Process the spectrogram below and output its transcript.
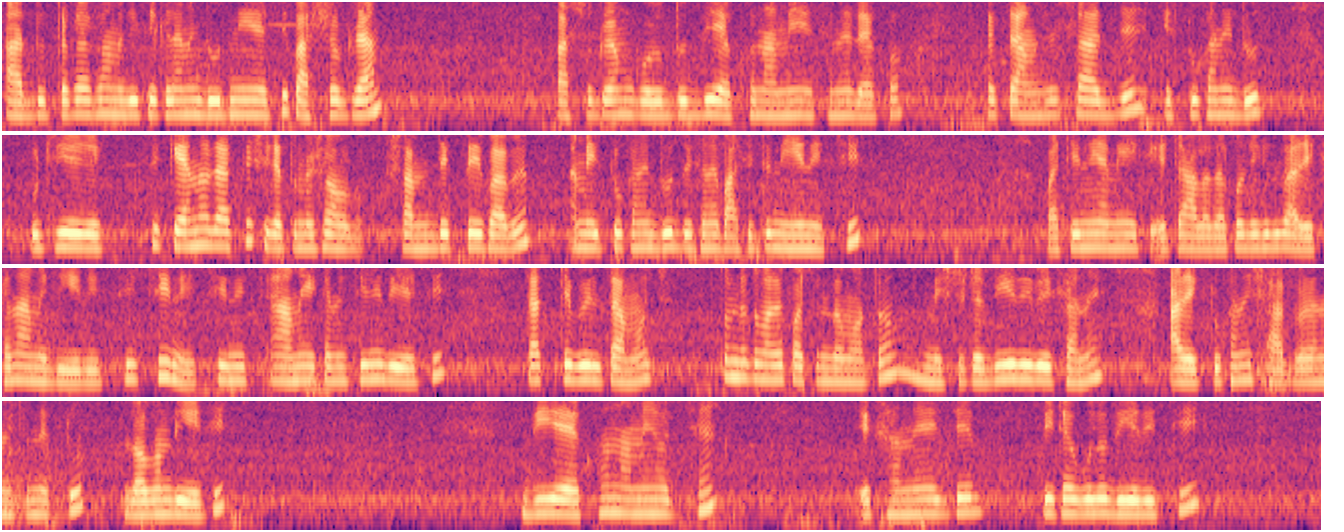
আর দুধটাকে এখন আমি দিচ্ছি এখানে আমি দুধ নিয়েছি পাঁচশো গ্রাম। পাঁচশো গ্রাম গরুর দুধ দিয়ে এখন আমি এখানে দেখো, একটা চামচের সাহায্যে একটুখানি দুধ উঠিয়ে রেখেছি। কেন রাখছি সেটা তোমরা সামনে দেখতেই পাবে। আমি একটুখানি দুধ এখানে বাটিতে নিয়ে নিচ্ছি। বাটি নিয়ে আমি এটা আলাদা করে রেখে দেবো। আর এখানে আমি দিয়ে দিচ্ছি চিনি। চিনি, আমি এখানে চিনি দিয়েছি চার টেবিল চামচ। তোমরা তোমাদের পছন্দ মতো মিষ্টিটা দিয়ে দিবে এখানে। আর একটুখানি স্বাদ বাড়ানোর জন্য একটু লবণ দিয়েছি। দিয়ে এখন আমি হচ্ছে এখানে যে পিঠাগুলো দিয়ে দিচ্ছি,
